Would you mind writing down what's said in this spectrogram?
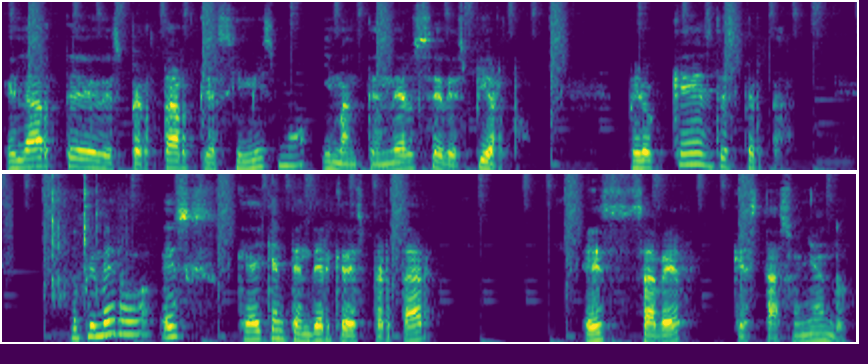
El arte de despertarte a sí mismo y mantenerse despierto. Pero, ¿qué es despertar? Lo primero es que hay que entender que despertar es saber estás soñando.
